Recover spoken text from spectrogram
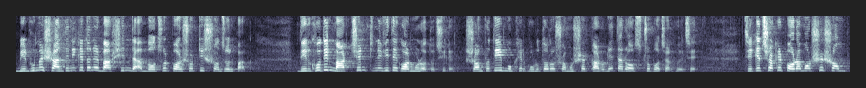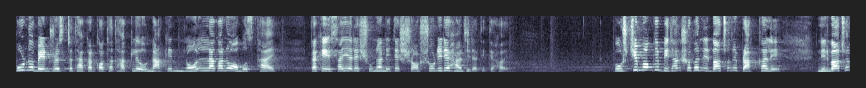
বীরভূমের শান্তিনিকেতনের বাসিন্দা বছর পঁয়ষট্টি সজল বাগ। দীর্ঘদিন মার্চেন্ট নেভিতে কর্মরত ছিলেন। সম্প্রতি মুখের গুরুতর সমস্যার কারণে তার অস্ত্রোপচার হয়েছে। চিকিৎসকের পরামর্শে সম্পূর্ণ বেড রেস্টে থাকার কথা থাকলেও নাকের নল লাগানো অবস্থায় তাকে এসআইআর এর শুনানিতে সশরীরে হাজিরা দিতে হয়। পশ্চিমবঙ্গে বিধানসভা নির্বাচনের প্রাককালে নির্বাচন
